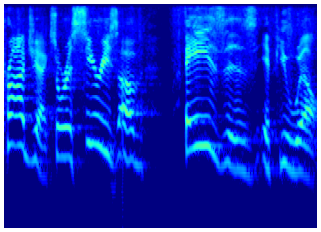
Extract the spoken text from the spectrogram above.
projects or a series of phases, if you will.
